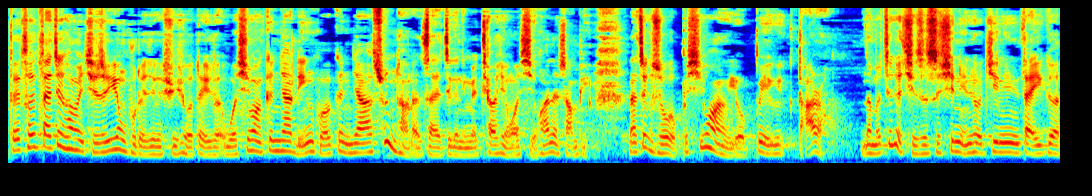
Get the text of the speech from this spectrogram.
对，所以在这方面，其实用户的这个需求，对于说我希望希望更加灵活、更加顺畅的在这个里面。挑选我喜欢的商品，那这个时候我不希望有被打扰。那么这个其实是新零售建立在一个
